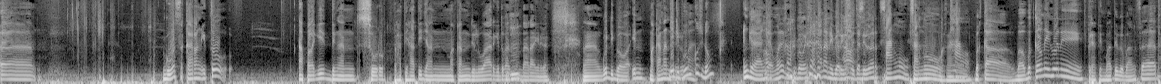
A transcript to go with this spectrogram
eh gua sekarang itu apalagi dengan suruh hati-hati jangan makan di luar gitu kan sementara gitu kan. Nah, gue dibawain makanan Dia dari rumah. dibungkus dong. Enggak, enggak, malah dibawain makanan nih biar Oh, jajan di luar. Sangu. Sangu, Bekal. sangu. Bekal. Bawa bekal nih gue nih. Prihatin banget gue bangsat.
